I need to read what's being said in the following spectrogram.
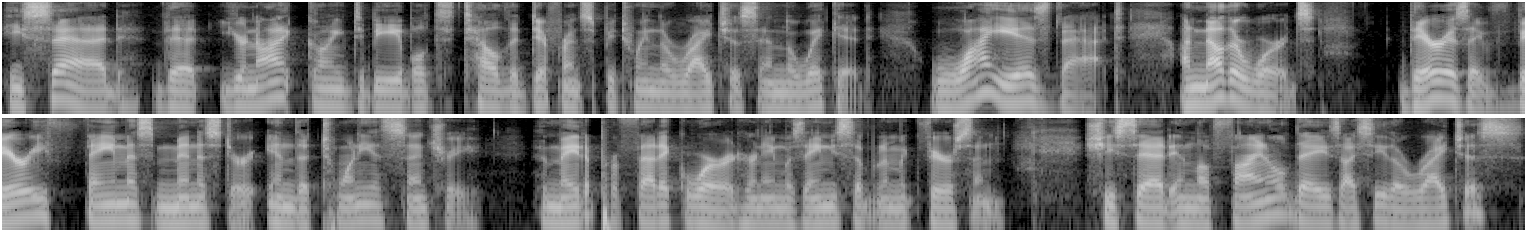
he said that you're not going to be able to tell the difference between the righteous and the wicked. Why is that? In other words, there is a very famous minister in the 20th century who made a prophetic word. Her name was Aimee Semple McPherson. She said, In the final days, I see the righteous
